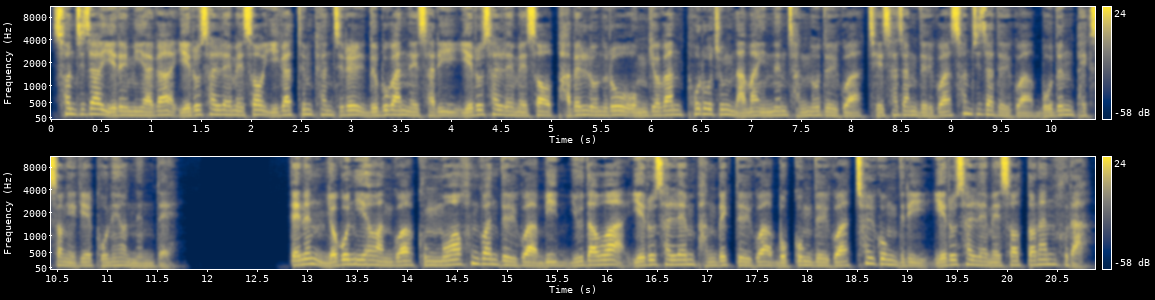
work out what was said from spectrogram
선지자 예레미야가 예루살렘에서 이 같은 편지를 느부갓네살이 예루살렘에서 바벨론으로 옮겨간 포로 중 남아있는 장로들과 제사장들과 선지자들과 모든 백성에게 보내었는데 때는 여고니아 왕과 국모와 훈관들과 및 유다와 예루살렘 방백들과 목공들과 철공들이 예루살렘에서 떠난 후라.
